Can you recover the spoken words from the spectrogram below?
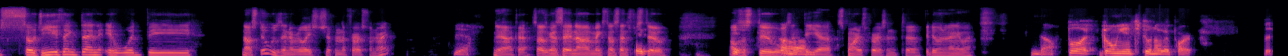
So do you think then it would be no, Stu was in a relationship in the first one, right? Yeah. Yeah, okay. So I was gonna say no, it makes no sense for It- Stu. Also, Stu wasn't Um, the uh, smartest person to be doing it anyway. No. But going into another part, that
